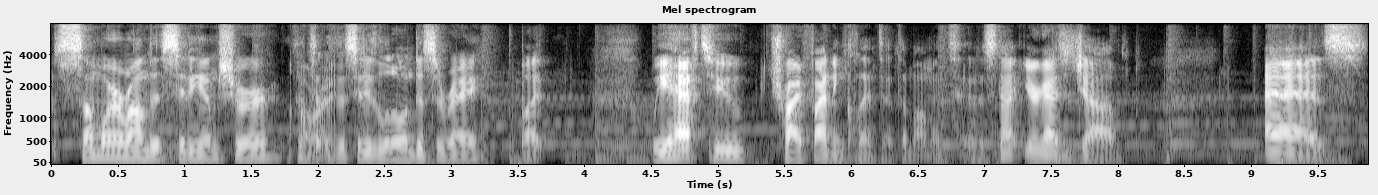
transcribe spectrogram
somewhere around the city, I'm sure. The, right. the city's a little in disarray, but we have to try finding Clint at the moment, and it's not your guys' job. As,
